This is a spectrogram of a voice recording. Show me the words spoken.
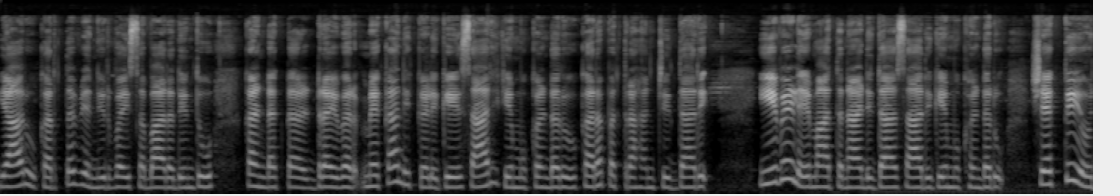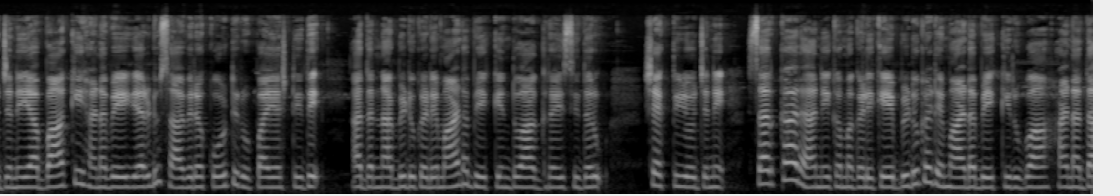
ಯಾರೂ ಕರ್ತವ್ಯ ನಿರ್ವಹಿಸಬಾರದೆಂದು ಕಂಡಕ್ಟರ್, ಡ್ರೈವರ್, ಮೆಕ್ಯಾನಿಕ್ಗಳಿಗೆ ಸಾರಿಗೆ ಮುಖಂಡರು ಕರಪತ್ರ ಹಂಚಿದ್ದಾರೆ. ಈ ವೇಳೆ ಮಾತನಾಡಿದ ಸಾರಿಗೆ ಮುಖಂಡರು, ಶಕ್ತಿ ಯೋಜನೆಯ ಬಾಕಿ ಹಣವೇ ಎರಡು ಸಾವಿರ ಕೋಟಿ ರೂಪಾಯಿಯಷ್ಟಿದೆ ಅದನ್ನು ಬಿಡುಗಡೆ ಮಾಡಬೇಕೆಂದು ಆಗ್ರಹಿಸಿದರು. ಶಕ್ತಿ ಯೋಜನೆ ಸರ್ಕಾರ ನಿಗಮಗಳಿಗೆ ಬಿಡುಗಡೆ ಮಾಡಬೇಕಿರುವ ಹಣದ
